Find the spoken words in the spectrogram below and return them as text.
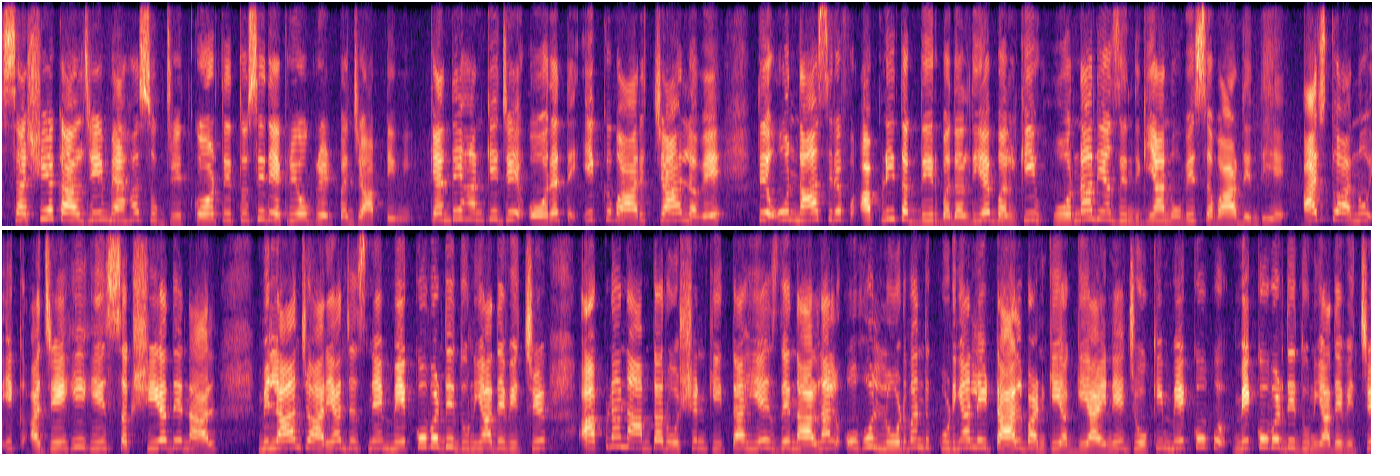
ਸਤਿ ਸ਼੍ਰੀ ਅਕਾਲ ਜੀ, ਮੈਂ ਹਾਂ ਸੁਖਜੀਤ ਕੌਰ ਤੇ ਤੁਸੀਂ ਦੇਖ ਰਹੇ ਹੋ ਗ੍ਰੇਟ ਪੰਜਾਬ ਟੀਵੀ ਕਹਿੰਦੇ ਹਨ ਕਿ ਜੇ ਔਰਤ ਇੱਕ ਵਾਰ ਚਾਹ ਲਵੇ ਤੇ ਉਹ ਨਾ ਸਿਰਫ ਆਪਣੀ ਤਕਦੀਰ ਬਦਲਦੀ ਹੈ, ਬਲਕਿ ਹੋਰਨਾਂ ਦੀਆਂ ਜ਼ਿੰਦਗੀਆਂ ਨੂੰ ਵੀ ਸਵਾਰ ਦਿੰਦੀ ਹੈ। ਅੱਜ ਤੁਹਾਨੂੰ ਇੱਕ ਅਜਿਹੀ ਹੀ ਸ਼ਖਸੀਅਤ ਦੇ ਨਾਲ ਮਿਲਾਨ ਜਾ ਰਹੇ ਹਾਂ ਜਿਸ ਨੇ ਮੇਕਓਵਰ ਦੀ ਦੁਨੀਆ ਦੇ ਵਿੱਚ ਆਪਣਾ ਨਾਮ ਤਾਂ ਰੋਸ਼ਨ ਕੀਤਾ ਹੀ ਹੈ। ਇਸ ਦੇ ਨਾਲ ਨਾਲ ਉਹ ਲੋੜਵੰਦ ਕੁੜੀਆਂ ਲਈ ਟਾਲ ਬਣ ਕੇ ਅੱਗੇ ਆਏ ਨੇ, ਜੋ ਕਿ ਮੇਕਅਪ ਮੇਕਓਵਰ ਦੀ ਦੁਨੀਆ ਦੇ ਵਿੱਚ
